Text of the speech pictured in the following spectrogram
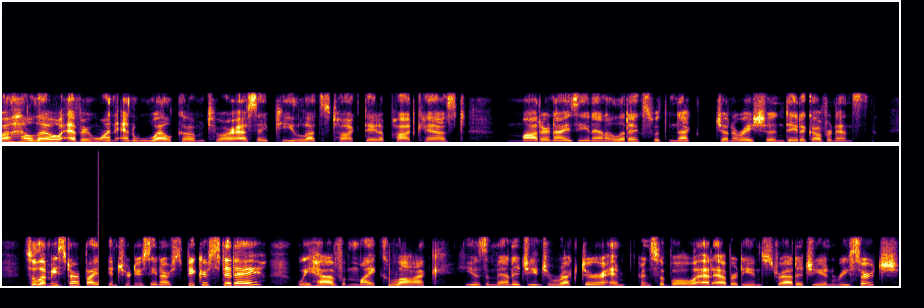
Well, hello, everyone, and welcome to our SAP Let's Talk Data podcast, Modernizing Analytics with Next Generation Data Governance. So let me start by introducing our speakers today. We have Mike Lock. He is a managing director and principal at Aberdeen Strategy and Research.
